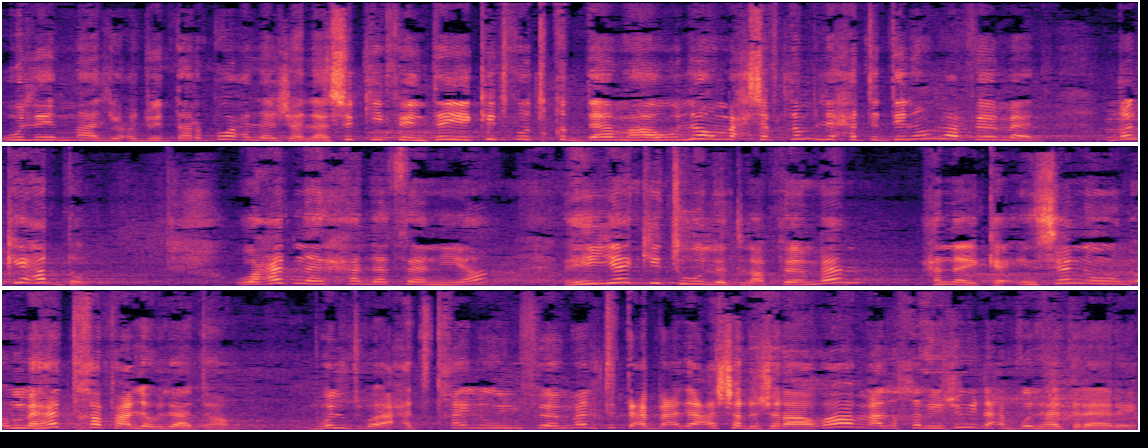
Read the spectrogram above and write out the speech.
و les mâles يعودوا يضربوا على جالها. سو كيف أنت كي تفوت قدامها؟ ولا هما حسبتهم بلي حتدي لهم la femelle donc يعضوا وعندنا حالة ثانية هي كي تولد la femelle حنا كإنسان والأمهات تخاف على أولادهم. ولد واحد تخيلوا femelle تتعب على 10 جراوة مع الآخر يجوا يلعبوا لها دراري.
